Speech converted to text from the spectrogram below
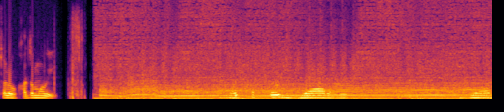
चलो खत्म हो गई। यार यार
